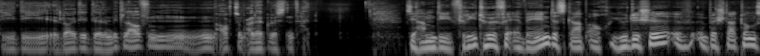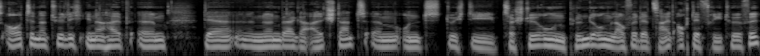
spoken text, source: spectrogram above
die, die Leute, die da mitlaufen, auch zum allergrößten Teil. Sie haben die Friedhöfe erwähnt. Es gab auch jüdische äh, Bestattungsorte natürlich innerhalb ähm, der Nürnberger Altstadt. Ähm, und durch die Zerstörung und Plünderung im Laufe der Zeit, auch der Friedhöfe,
